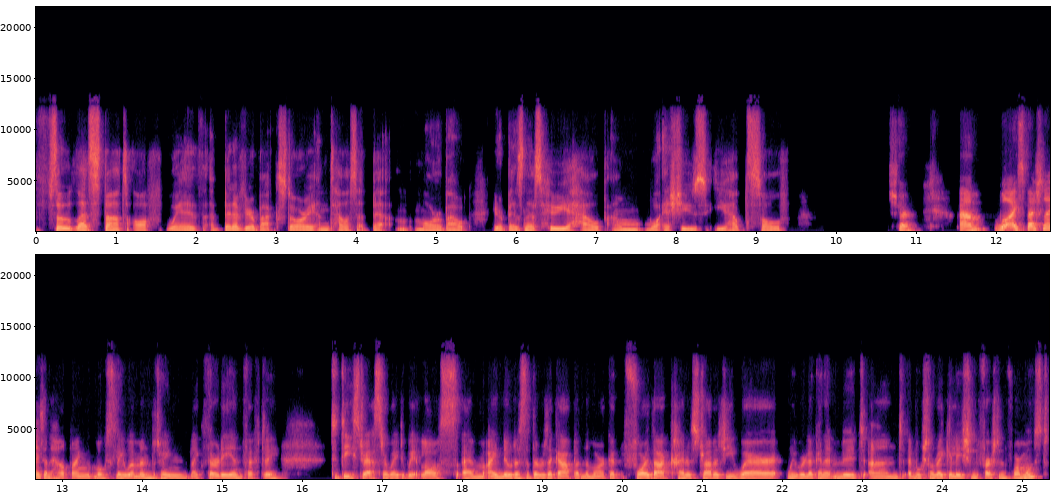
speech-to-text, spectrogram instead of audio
so let's start off with a bit of your backstory and tell us a bit more about your business, who you help, and what issues you help to solve. Sure. Um, well, I specialize in helping mostly women between like 30 and 50 to de-stress their way to weight loss. Um, I noticed that there was a gap in the market for that kind of strategy where we were looking at mood and emotional regulation first and foremost.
